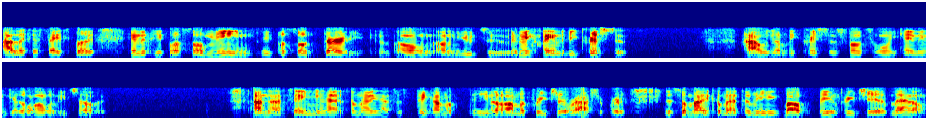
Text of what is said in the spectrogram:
I look at Facebook and the people are so mean, people are so dirty on on YouTube, and they claim to be Christians. How are we gonna be Christians, folks, when we can't even get along with each other? I'm not saying you have somebody has to think I'm a you know I'm a preacher, rasher person. If somebody come after me about being preacher, let them.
